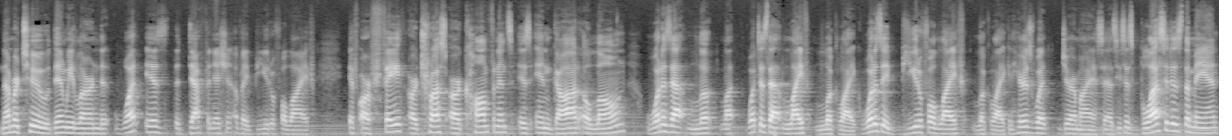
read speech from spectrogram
Number two, then we learn that what is the definition of a beautiful life? If our faith, our trust, our confidence is in God alone, what does that look like? What does that life look like? What does a beautiful life look like? And here's what Jeremiah says. He says, "Blessed is the man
